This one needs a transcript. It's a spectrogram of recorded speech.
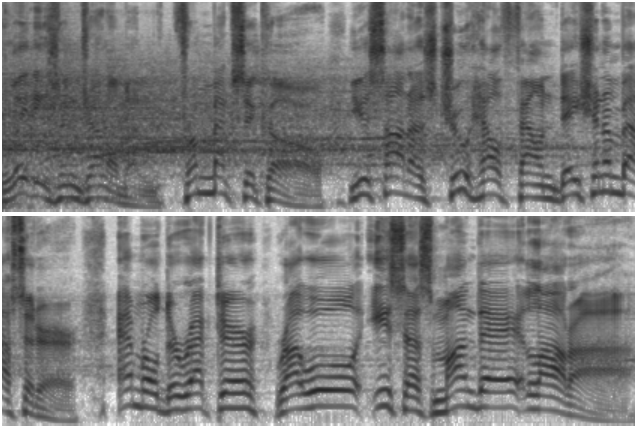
Ladies and gentlemen, from Mexico, USANA's True Health Foundation Ambassador, Emerald Director Raul Isasmande Lara.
